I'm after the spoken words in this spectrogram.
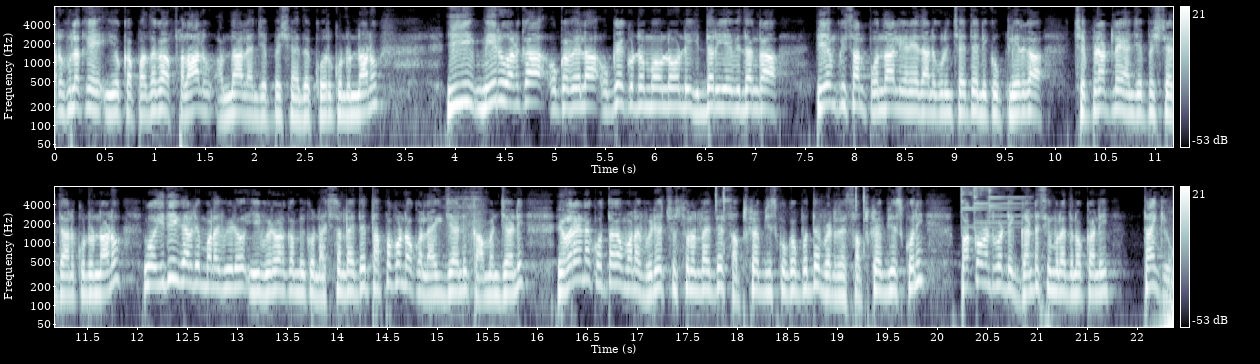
అర్హులకే ఈ యొక్క పథక ఫలాలు అందాలి అని చెప్పేసి నేను అయితే కోరుకుంటున్నాను. ఈ మీరు కనుక ఒకవేళ ఒకే కుటుంబంలో ఉండి ఇద్దరు ఏ విధంగా పిఎం కిసాన్ పొందాలి అనే దాని గురించి అయితే నీకు క్లియర్గా చెప్పినట్లే అని చెప్పేసి అయితే అనుకుంటున్నాను. ఇగో ఇది కానీ మన వీడియో. ఈ వీడియో కనుక మీకు నచ్చినట్లయితే తప్పకుండా ఒక లైక్ చేయండి కామెంట్ చేయండి. ఎవరైనా కొత్తగా మన వీడియో చూస్తున్నట్లయితే సబ్స్క్రైబ్ చేసుకోకపోతే వెంటనే సబ్స్క్రైబ్ చేసుకొని పక్కన ఉన్నటువంటి గంట సింబల్ అయితే నొక్కండి. Thank you.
